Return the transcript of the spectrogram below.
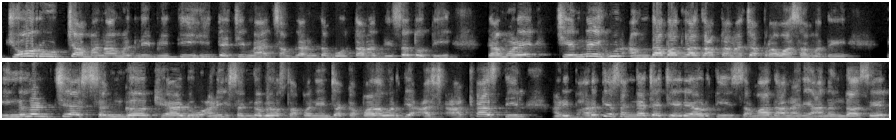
जो रूटच्या मनामधली भीती ही त्याची मॅच संपल्यानंतर बोलताना दिसत होती. त्यामुळे चेन्नईहून अहमदाबादला जातानाच्या प्रवासामध्ये इंग्लंडच्या संघ खेळाडू आणि संघ व्यवस्थापन यांच्या कपाळावरती आठ्या असतील आणि भारतीय संघाच्या चेहऱ्यावरती समाधान आणि आनंद असेल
